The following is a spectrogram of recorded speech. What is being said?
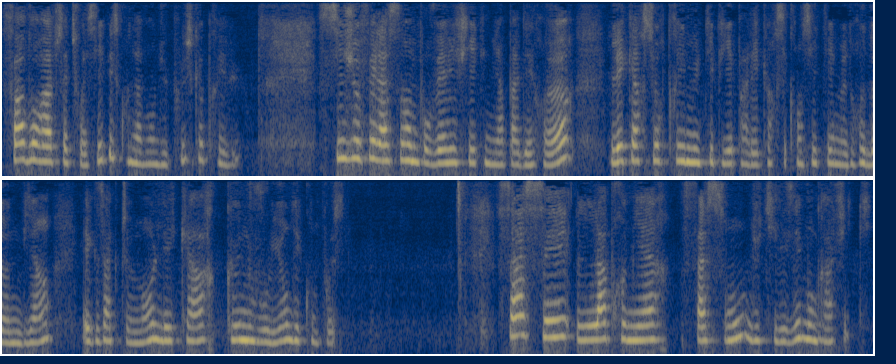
Favorable cette fois-ci puisqu'on a vendu plus que prévu. Si je fais la somme pour vérifier qu'il n'y a pas d'erreur, l'écart sur prix multiplié par l'écart sur me redonne bien exactement l'écart que nous voulions décomposer. Ça, c'est la première façon d'utiliser mon graphique.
